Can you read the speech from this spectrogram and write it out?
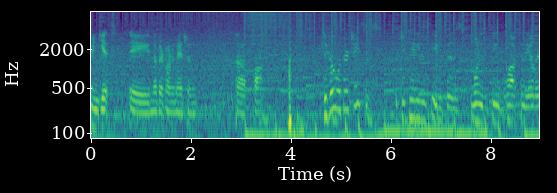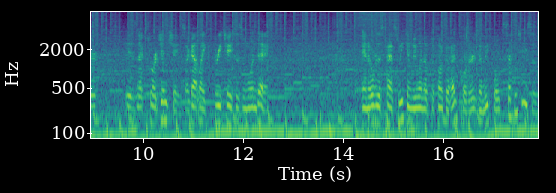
and get a, another Haunted Mansion uh, pop to go with our chases, which you can't even see because one is being blocked and the other is next to our gym chase. I got like three chases in one day. And over this past weekend, we went up to Funko headquarters and we pulled seven chases.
